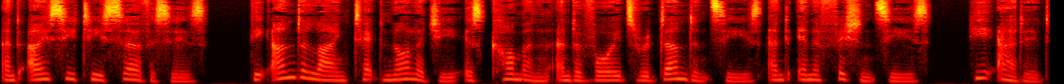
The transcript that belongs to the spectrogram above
and ICT services, the underlying technology is common and avoids redundancies and inefficiencies, he added.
